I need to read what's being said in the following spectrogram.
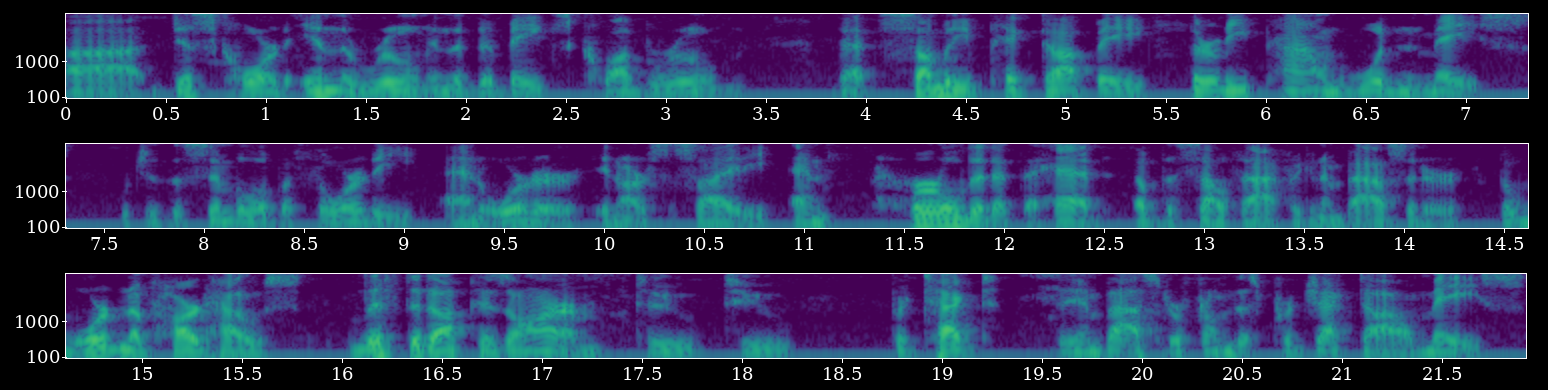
uh, discord in the room, in the debates club room, that somebody picked up a 30 pound wooden mace which is the symbol of authority and order in our society, and hurled it at the head of the South African ambassador. The warden of Hart House lifted up his arm to to protect the ambassador from this projectile mace,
